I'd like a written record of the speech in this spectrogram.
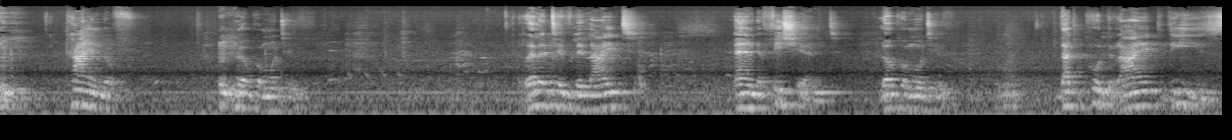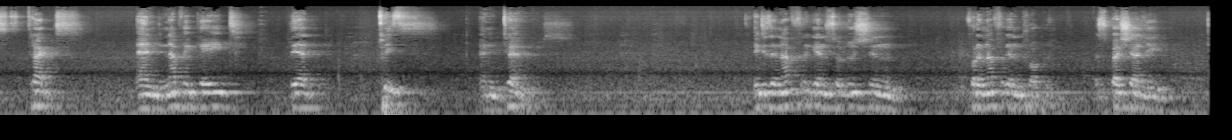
kind of locomotive. Relatively light and efficient locomotive that could ride these tracks and navigate their twists and turns. It is an African solution for an African problem, especially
